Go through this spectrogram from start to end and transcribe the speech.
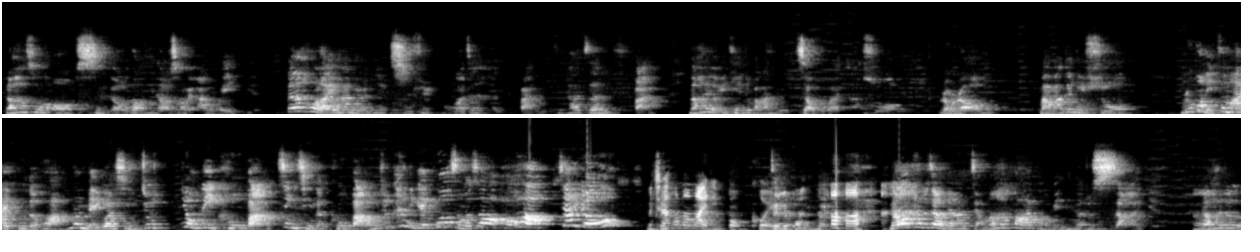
然后他说，哦，是的，我那我听到稍微安慰一点。但是后来，因为他女儿就持续哭嘛，真的很烦，他真的很烦。然后他有一天就把他女儿叫过来，跟他说：“柔柔，妈妈跟你说，如果你这么爱哭的话，那没关系，你就用力哭吧，尽情的哭吧，我们就看你可以哭到什么时候，好不好？加油！”我觉得他妈妈已经崩溃了，真的崩溃。然后他就这样跟他讲，然后他爸在旁边听，他就傻眼。然后他就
